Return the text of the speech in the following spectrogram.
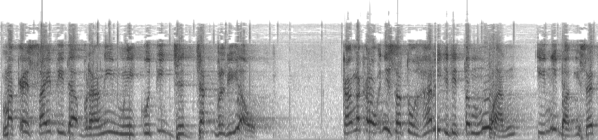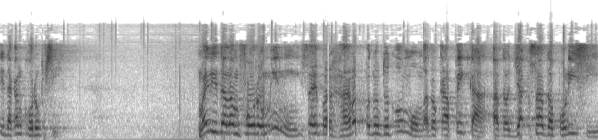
Maka saya tidak berani mengikuti jejak beliau. Karena kalau ini satu hari jadi temuan, ini bagi saya tindakan korupsi. Maka di dalam forum ini, saya berharap penuntut umum atau KPK atau jaksa atau polisi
